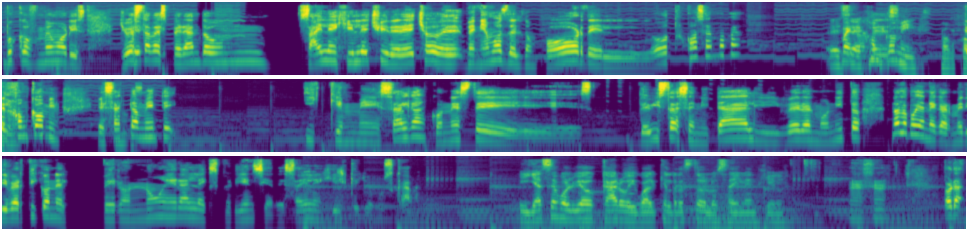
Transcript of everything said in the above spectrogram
Book of Memories. Yo estaba esperando un Silent Hill hecho y derecho. eh, veníamos del Downpour, del otro, ¿cómo se llamaba? Este, Bueno, es- Homecoming. El Homecoming, exactamente. Y que me salgan con este de vista cenital y ver al monito. No lo voy a negar, me divertí con él. Pero no era la experiencia de Silent Hill que yo buscaba. Y ya se volvió caro, igual que el resto de los Silent Hill. Ahora,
